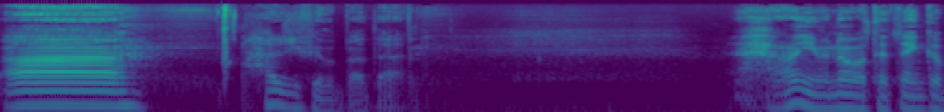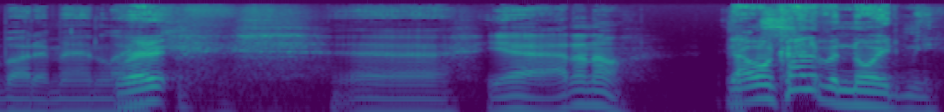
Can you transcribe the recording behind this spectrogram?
Uh, how did you feel about that? I don't even know what to think about it, man. Like, right? Uh, yeah, I don't know. That one kind of annoyed me.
